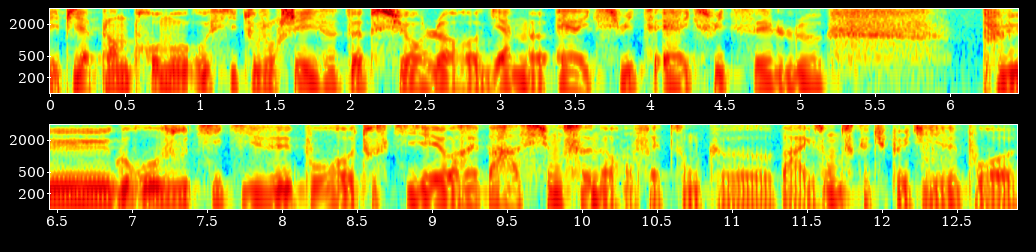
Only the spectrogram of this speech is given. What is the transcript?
Et puis il y a plein de promos aussi toujours chez Isotope sur leur gamme RX8. RX8 c'est le plus gros outils qu'ils aient pour euh, tout ce qui est euh, réparation sonore en fait. Donc euh, par exemple ce que tu peux utiliser pour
